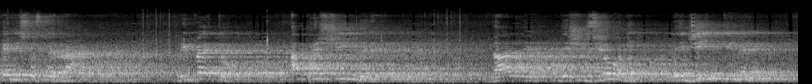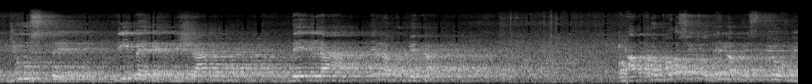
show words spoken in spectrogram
che mi sosterranno. Ripeto, a prescindere dalle decisioni legittime, giuste, libere, diciamo, della, della proprietà. A proposito della questione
